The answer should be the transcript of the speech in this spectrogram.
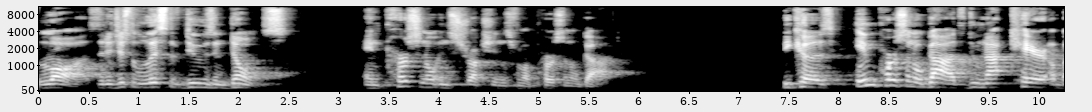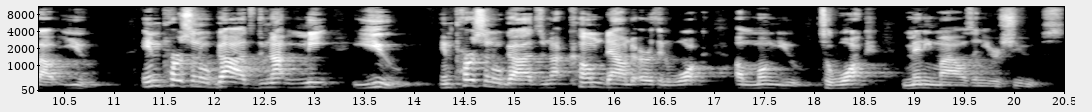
laws that are just a list of do's and don'ts and personal instructions from a personal God. Because impersonal gods do not care about you. Impersonal gods do not meet you. Impersonal gods do not come down to earth and walk among you to walk many miles in your shoes.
